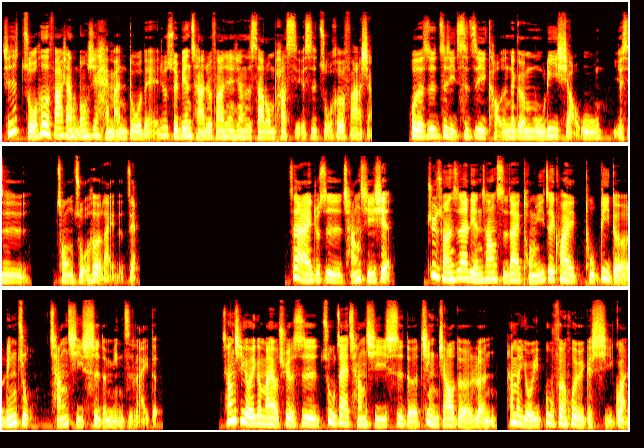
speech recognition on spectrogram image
其实佐贺发祥的东西还蛮多的诶，就随便查就发现，像是沙龙 pass 也是佐贺发祥，或者是自己吃自己烤的那个牡蛎小屋，也是从佐贺来的这样。再来就是长崎县，据传是在镰仓时代统一这块土地的领主长崎氏的名字来的。长崎有一个蛮有趣的是，住在长崎市的近郊的人，他们有一部分会有一个习惯，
